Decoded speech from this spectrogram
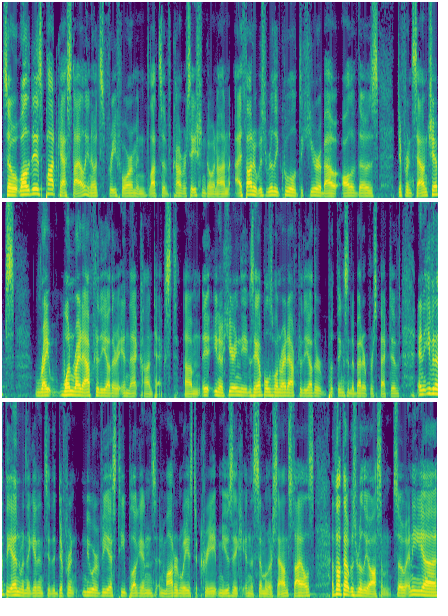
So while it is podcast style, you know, it's free form and lots of conversation going on, I thought it was really cool to hear about all of those different sound chips right one right after the other in that context. Um, it, you know, hearing the examples one right after the other put things into better perspective, and even at the end when they get into the different newer VST plugins and modern ways to create music in the similar sound styles, I thought that was really awesome. So any uh,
